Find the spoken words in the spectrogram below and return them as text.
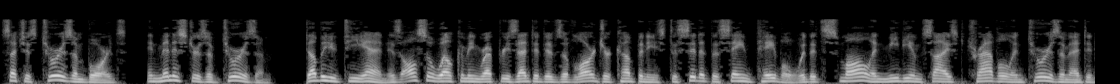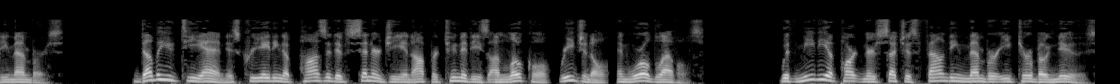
such as tourism boards, and ministers of tourism, WTN is also welcoming representatives of larger companies to sit at the same table with its small and medium-sized travel and tourism entity members. WTN is creating a positive synergy and opportunities on local, regional, and world levels. With media partners such as founding member eTurbo News,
